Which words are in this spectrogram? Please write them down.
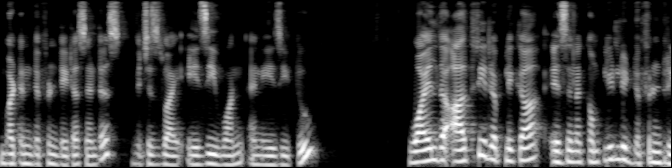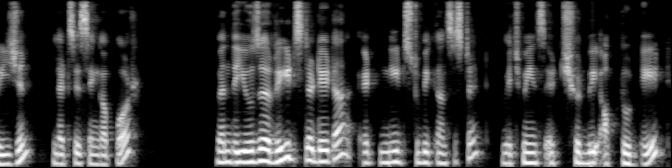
but in different data centers, which is why AZ1 and AZ2. While the R3 replica is in a completely different region, let's say Singapore, when the user reads the data, it needs to be consistent, which means it should be up to date.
